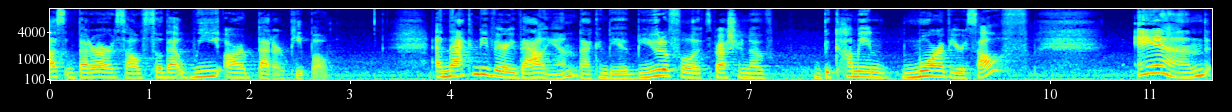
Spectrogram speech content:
us better ourselves so that we are better people. And that can be very valiant. That can be a beautiful expression of becoming more of yourself. And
